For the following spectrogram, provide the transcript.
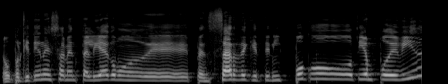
O Porque tiene esa mentalidad como de pensar de que tenéis poco tiempo de vida,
